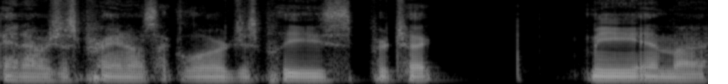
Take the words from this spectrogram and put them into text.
And I was just praying. I was like, Lord, just please protect me and my.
